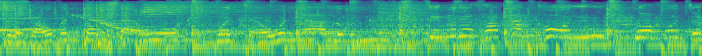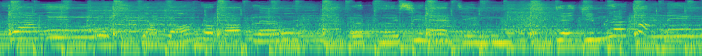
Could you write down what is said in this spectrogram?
เจอเราเป็นต้องแซวว่าแจววันน่าลุ้นจริงหรือขอท่านคุณกลัวคุณจะกลางอิน อยากร้องก็บอกเลย เปิดเผยสิแน่จริง อย่ายิ้มแล้วทำนิ่ง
